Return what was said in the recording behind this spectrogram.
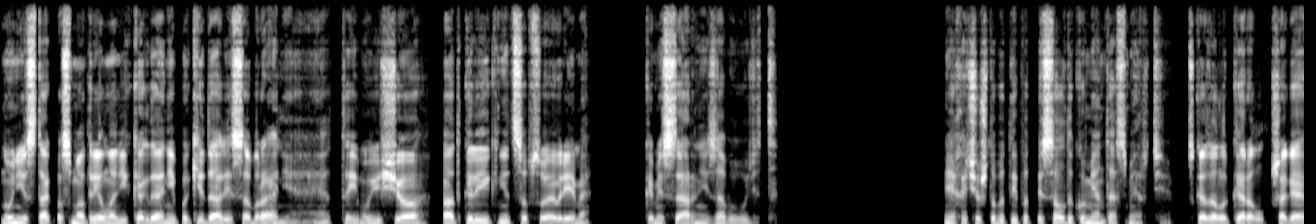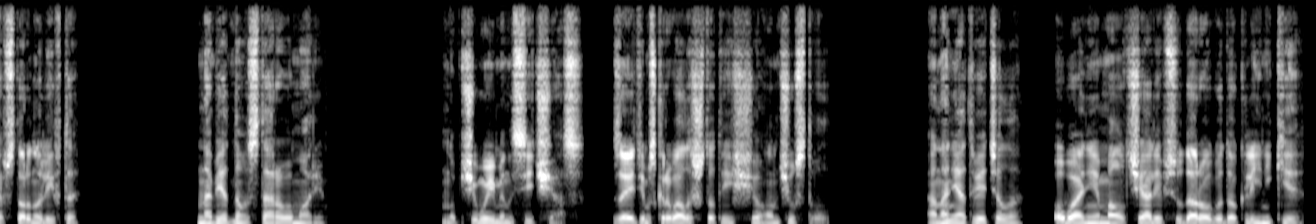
Нунис так посмотрел на них, когда они покидали собрание. Это ему еще откликнется в свое время. Комиссар не забудет. «Я хочу, чтобы ты подписал документы о смерти», — сказала Кэрол, шагая в сторону лифта. «На бедного старого моря». Но почему именно сейчас? За этим скрывалось что-то еще, он чувствовал. Она не ответила. Оба они молчали всю дорогу до клиники,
